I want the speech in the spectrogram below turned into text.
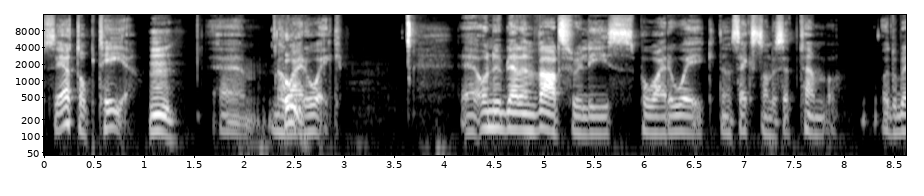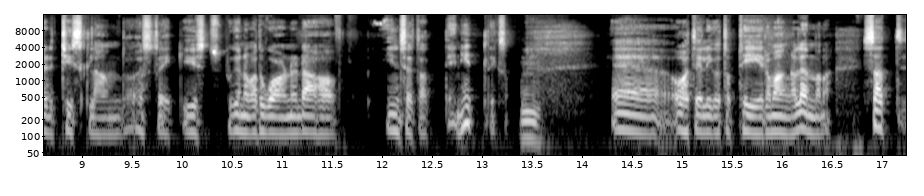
så är jag topp 10. Eh, Med Cool. Wide Awake. Eh, Och nu blir det en världsrelease på Wide Awake den 16 september. Och då blir det Tyskland och Österrike just på grund av att Warner där har insett att det är en hit liksom. Eh, och att jag ligger topp 10 i de andra länderna. Så att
